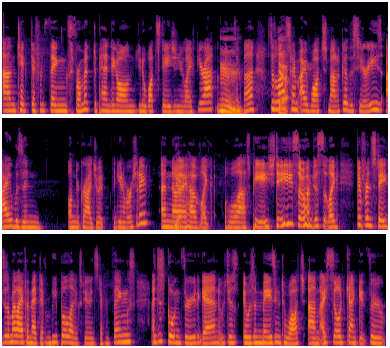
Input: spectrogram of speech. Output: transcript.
and take different things from it depending on you know what stage in your life you're at and mm. things like hmm. that. So the last yeah. time I watched Madoka the series, I was in undergraduate at university, and now yeah. I have like a whole ass PhD. So I'm just at like different stages of my life. I met different people. I've experienced different things, and just going through it again, it was just it was amazing to watch. And I still can't get through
